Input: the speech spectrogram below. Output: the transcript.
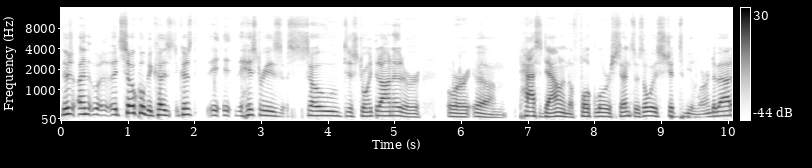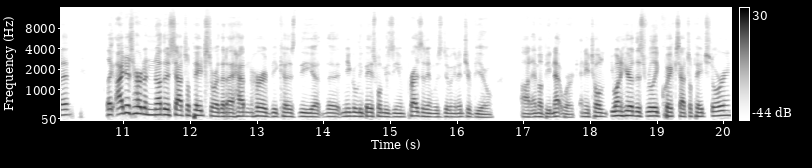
There's and it's so cool because because it, it, history is so disjointed on it or or um passed down in a folklore sense. There's always shit to be learned about it. Like I just heard another Satchel Paige story that I hadn't heard because the uh, the Negro League Baseball Museum president was doing an interview on MLB Network, and he told, "You want to hear this really quick Satchel Paige story?"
